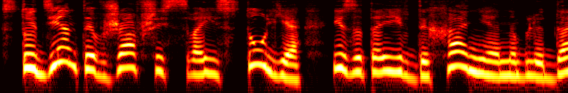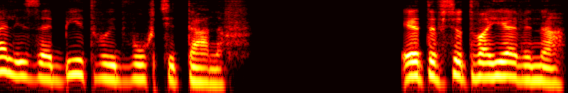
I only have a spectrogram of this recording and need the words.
Студенты, вжавшись в свои стулья и затаив дыхание, наблюдали за битвой двух титанов. «Это все твоя вина»,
